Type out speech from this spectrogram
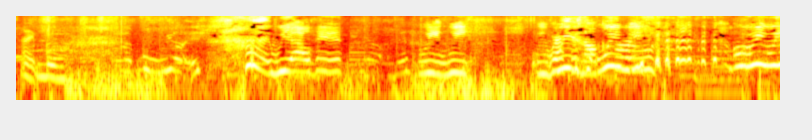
Alright, boom. Oh, we are here. we out here. We we we We- repping our we- crew. we we.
